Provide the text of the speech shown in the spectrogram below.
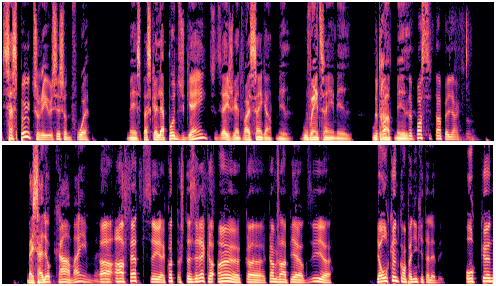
ça se peut que tu réussisses une fois. Mais c'est parce que l'appât du gain, tu dis, hey, je viens de faire 50 000 ou 25 000 ou C'est 30 000. C'est pas si tant payant que ça. Ben, ça l'a quand même. euh, Ah, en fait, c'est, écoute, je te dirais que un, euh, que- comme Jean-Pierre dit, il n'y a aucune compagnie qui est à l'abri. Aucune,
